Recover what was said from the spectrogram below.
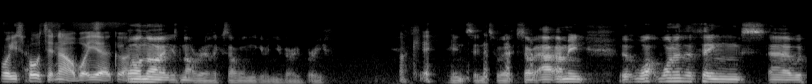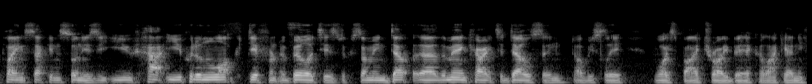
Well, you spoiled it now, but yeah, go on. Well, no, it's not really, because I've only given you very brief okay. hints into it. So I, I mean, what one of the things uh, with playing Second Son is you ha- you could unlock different abilities because I mean Del- uh, the main character Delsin, obviously voiced by Troy Baker, like any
